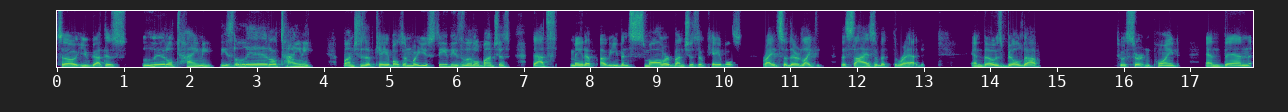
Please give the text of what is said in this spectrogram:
So you've got this little tiny, these little tiny bunches of cables. And where you see these little bunches, that's made up of even smaller bunches of cables, right? So they're like the size of a thread. And those build up to a certain point, and then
